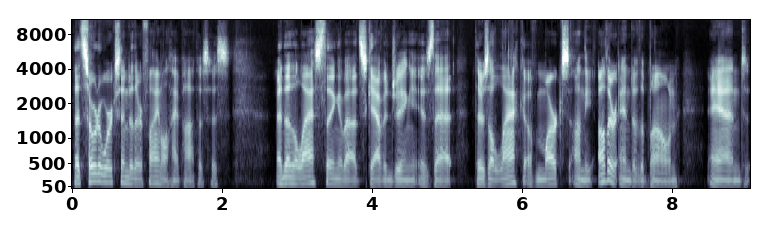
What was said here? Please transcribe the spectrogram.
That sort of works into their final hypothesis. And then the last thing about scavenging is that there's a lack of marks on the other end of the bone, and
